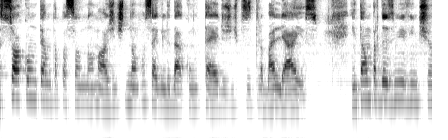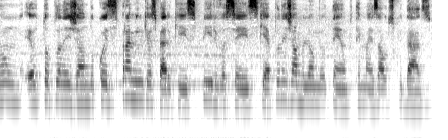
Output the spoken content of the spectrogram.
só quando o tempo está passando normal, a gente não consegue lidar com o tédio, a gente precisa trabalhar isso. Então, para 2021, eu estou planejando coisas para mim que eu espero que inspire vocês, que é planejar melhor o meu tempo, ter mais altos cuidados,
